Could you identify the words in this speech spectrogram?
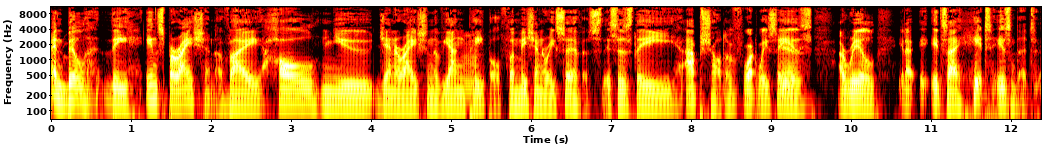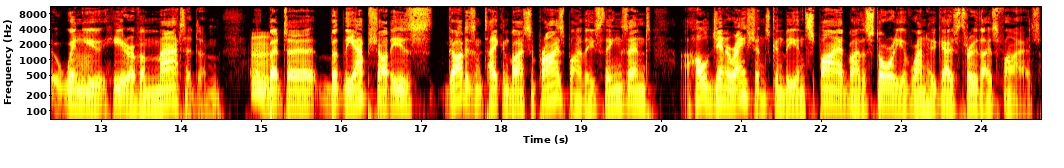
And Bill, the inspiration of a whole new generation of young mm. people for missionary service. This is the upshot of what we see yeah. as a real, you know, it's a hit, isn't it? When mm. you hear of a martyrdom. Mm. But uh, but the upshot is God isn't taken by surprise by these things, and whole generations can be inspired by the story of one who goes through those fires.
